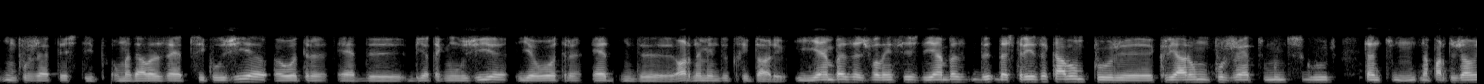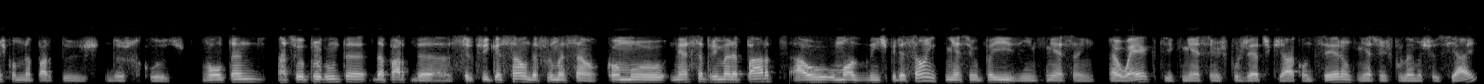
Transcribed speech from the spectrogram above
um projeto deste tipo. Uma delas é de psicologia, a outra é de biotecnologia e a outra é de ordenamento do território. E ambas, as valências de ambas, de, das três, acabam por uh, criar um projeto muito seguro, tanto na parte dos jovens como na parte dos, dos reclusos. Voltando à sua pergunta da parte da certificação, da formação, como nessa primeira parte há o, o modo de inspiração em que conhecem o país e em que conhecem a UECT e conhecem os projetos que já aconteceram, conhecem os problemas sociais.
